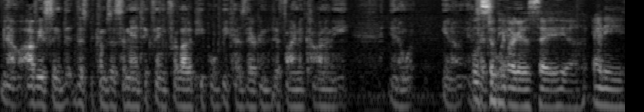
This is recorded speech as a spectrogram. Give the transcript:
now, obviously, th- this becomes a semantic thing for a lot of people because they're going to define economy in a you know. In Well, some people are going to say yeah, any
